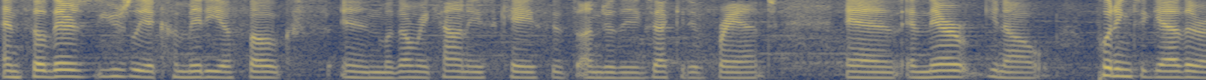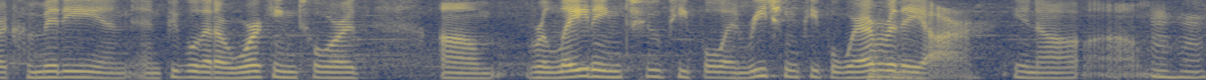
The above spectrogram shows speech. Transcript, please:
And so there's usually a committee of folks in Montgomery County's case it's under the executive branch, and and they're you know putting together a committee and, and people that are working towards um, relating to people and reaching people wherever Mm-hmm. they are. You know, um,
